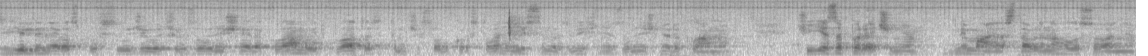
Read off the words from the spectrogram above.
Звільнення розповсюджувачів зовнішньої реклами від плати за тимчасове користування місцем розміщення зовнішньої реклами. Чи є заперечення? Немає. Ставлю на голосування.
